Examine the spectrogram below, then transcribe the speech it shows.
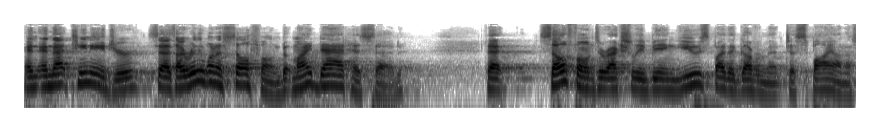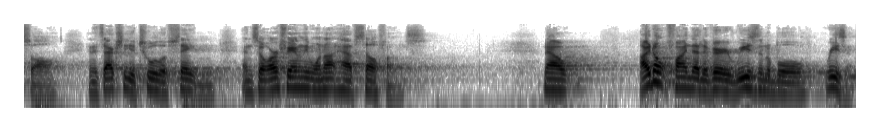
and, and that teenager says, I really want a cell phone, but my dad has said that cell phones are actually being used by the government to spy on us all and it's actually a tool of Satan. And so our family will not have cell phones. Now, I don't find that a very reasonable reason.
